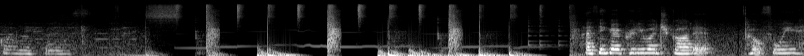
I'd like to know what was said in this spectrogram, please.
Going like this. I think I pretty much got it, hopefully.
